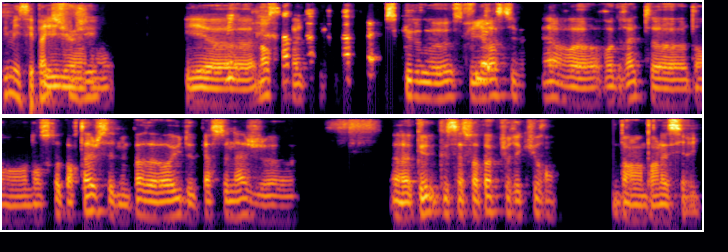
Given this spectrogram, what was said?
Oui, mais c'est pas le Et, sujet. euh, et euh, non, c'est pas le sujet. Ce que, ce que Ira euh, regrette euh, dans, dans ce reportage, c'est de ne pas avoir eu de personnage euh, euh, que, que ça soit pas plus récurrent dans, dans la série.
